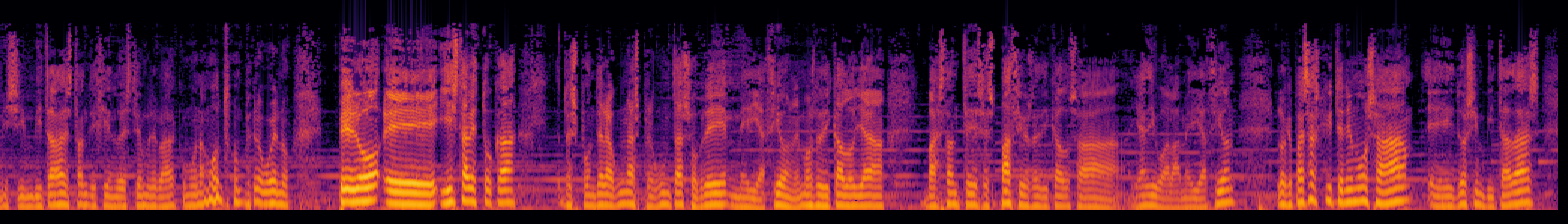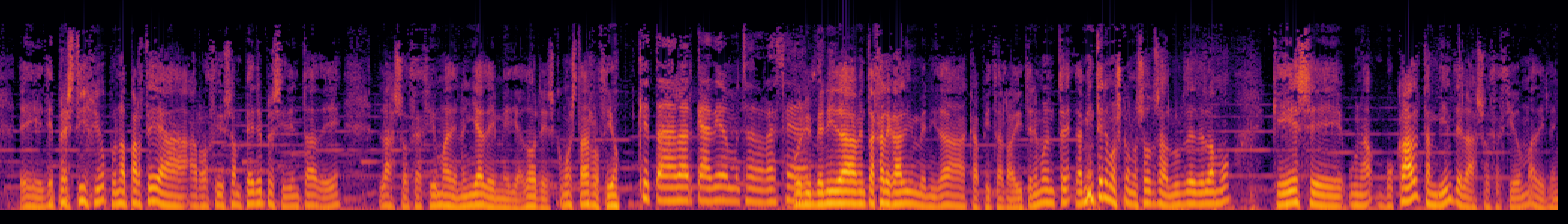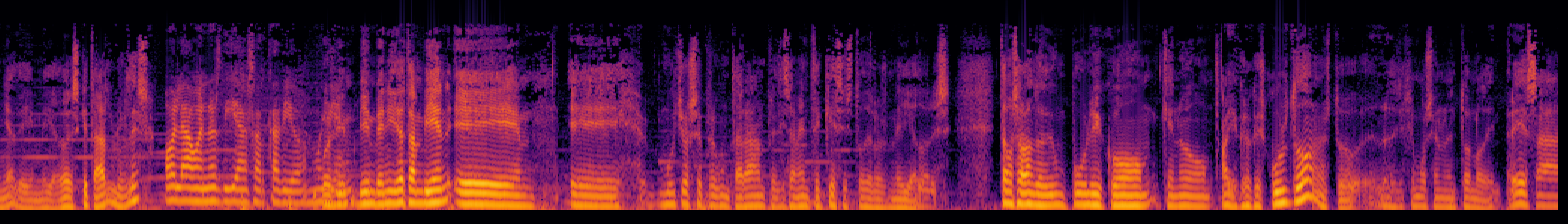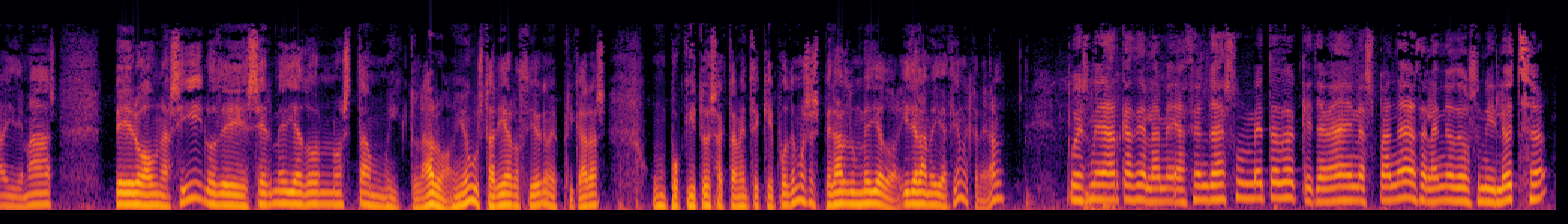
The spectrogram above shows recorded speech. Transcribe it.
Mis invitadas están diciendo, este hombre va como una moto, pero bueno. Pero, eh, y esta vez toca responder algunas preguntas sobre mediación. Hemos dedicado ya bastantes espacios dedicados a, ya digo, a la mediación. Lo que pasa es que hoy tenemos a eh, dos invitadas eh, de prestigio. Por una parte, a, a Rocío Sampere, presidenta de la Asociación Madrileña de Mediadores. ¿Cómo estás, Rocío? ¿Qué tal, Arcadio? Muchas gracias. Pues bienvenida a Ventaja Legal, bienvenida Capital Radio. Tenemos, también tenemos con nosotros a Lourdes del Amo, que es eh, una vocal también de la Asociación Madrileña de Mediadores. ¿Qué tal, Lourdes? Hola, buenos días, Arcadio. Muy pues bien. bienvenida también. Eh, eh, muchos se preguntarán precisamente qué es esto de los mediadores. Estamos hablando de un público que no, ah, yo creo que es culto, esto, nos dirigimos en un entorno de empresa y demás, pero aún así lo de ser mediador no está muy claro. A mí me gustaría, Rocío, que me explicaras un poquito exactamente qué podemos esperar de un mediador y de la mediación en general. Pues mira, Arcadio, la mediación ya es un método que lleva en España desde el año 2008.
